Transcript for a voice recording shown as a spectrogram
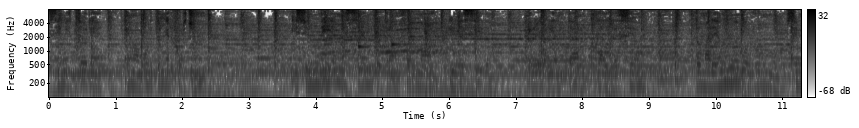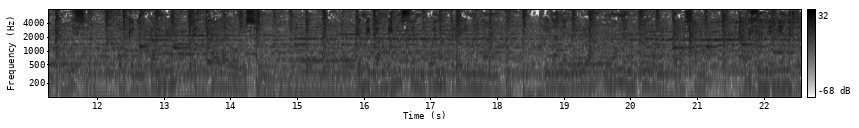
sin historia que me aburto en el colchón. Y si un día me siento transformado y decido reorientar la dirección, tomaré un nuevo rumbo sin perjuicio, porque en el cambio está la evolución. Que mi camino se encuentre iluminado y la negrura no me enturbe el corazón. Discernimiento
